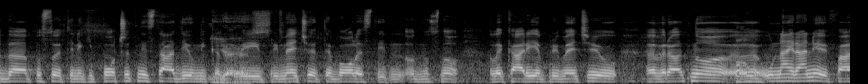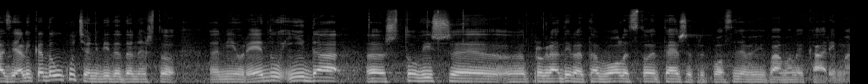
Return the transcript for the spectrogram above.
da postoje ti neki početni stadijum i kada vi primećujete bolesti, odnosno lekari je primećuju e, verovatno e, pa u najranijoj fazi, ali kada ukućani vide da nešto nije u redu i da što više progradira ta bolest, to je teže, pretpostavljam i vama lekarima.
